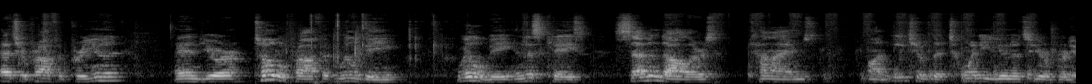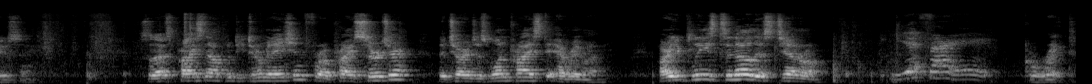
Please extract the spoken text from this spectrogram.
that's your profit per unit. And your total profit will be, will be, in this case, $7 times on each of the 20 units you're producing. So that's price output determination for a price searcher that charges one price to everyone. Are you pleased to know this, General? Yes, I am. Great.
